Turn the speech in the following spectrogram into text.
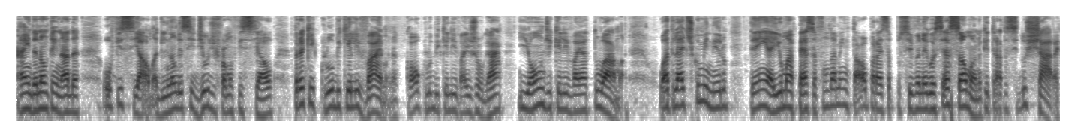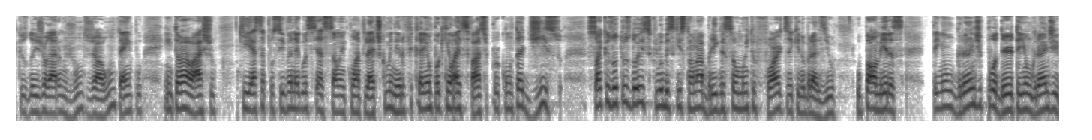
ainda não tem nada oficial, mas ele não decidiu de forma oficial para que clube que ele vai, mano, qual clube que ele vai jogar e onde que ele vai atuar, mano. O Atlético Mineiro tem aí uma peça fundamental para essa possível negociação, mano, que trata-se do Chara, que os dois jogaram juntos já há algum tempo, então eu acho que essa possível negociação com o Atlético Mineiro ficaria um pouquinho mais fácil por conta disso. Só que os outros dois clubes que estão na briga são muito fortes aqui no Brasil. O Palmeiras tem um grande poder, tem um grande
